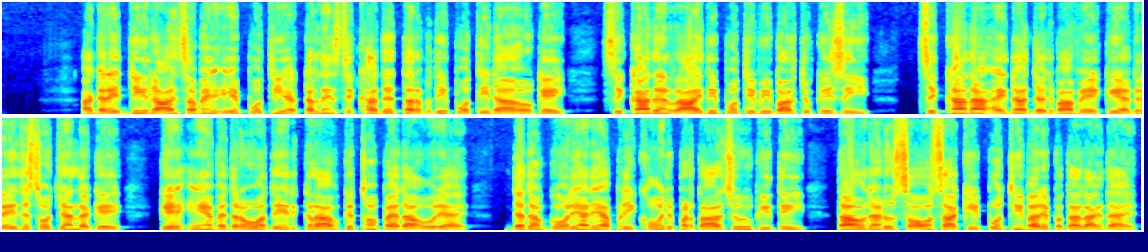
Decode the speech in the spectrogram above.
ਅੰਗਰੇਜ਼ੀ ਰਾਜ ਸਮੇਂ ਇਹ ਪੋਥੀ ਇਕੱਲੇ ਸਿੱਖਾਂ ਦੇ ਧਰਮ ਦੀ ਪੋਥੀ ਨਾ ਹੋ ਕੇ ਸਿੱਖਾਂ ਦੇ ਰਾਜ ਦੀ ਪੋਥੀ ਵੀ ਬਣ ਚੁੱਕੀ ਸੀ। ਸਿੱਖਾਂ ਦਾ ਐਨਾ ਜਜ਼ਬਾ ਵੇਖ ਕੇ ਅੰਗਰੇਜ਼ ਸੋਚਣ ਲੱਗੇ ਕਿ ਇਹ ਵਿਦਰੋਹ ਅਤੇ ਇਨਕਲਾਬ ਕਿੱਥੋਂ ਪੈਦਾ ਹੋ ਰਿਹਾ ਹੈ। ਜਦੋਂ ਗੋਰਿਆਂ ਨੇ ਆਪਣੀ ਖੋਜ ਪੜਤਾਲ ਸ਼ੁਰੂ ਕੀਤੀ, ਤਾਂ ਉਹਨਾਂ ਨੂੰ ਸੌ ਸਾਖੀ ਪੋਥੀ ਬਾਰੇ ਪਤਾ ਲੱਗਦਾ ਹੈ।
